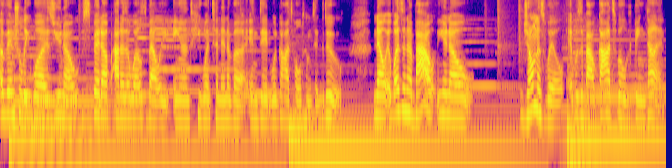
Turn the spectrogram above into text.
eventually was, you know, spit up out of the whale's belly and he went to Nineveh and did what God told him to do. No, it wasn't about, you know, Jonah's will. It was about God's will being done.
